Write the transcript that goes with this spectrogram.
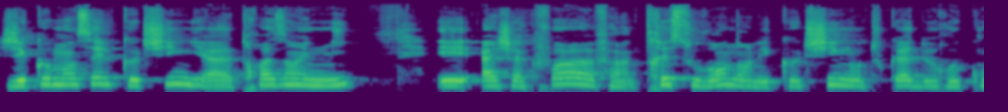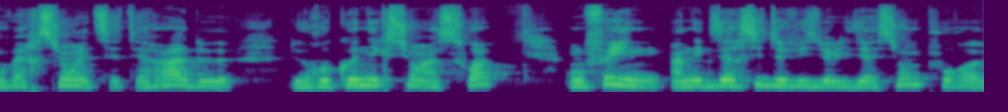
J'ai commencé le coaching il y a trois ans et demi, et à chaque fois, enfin très souvent dans les coachings, en tout cas de reconversion, etc., de, de reconnexion à soi, on fait un exercice de visualisation pour euh,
